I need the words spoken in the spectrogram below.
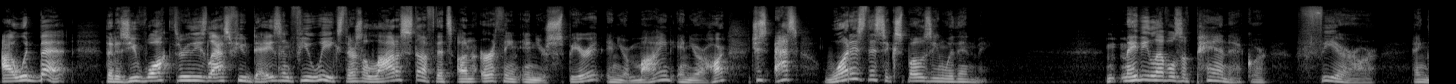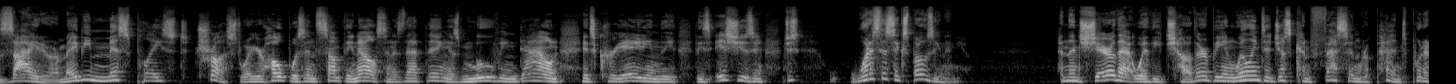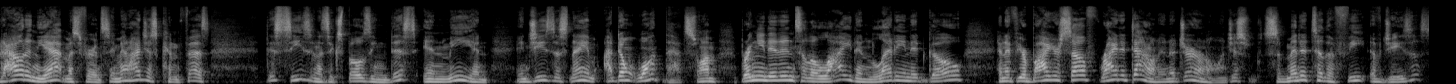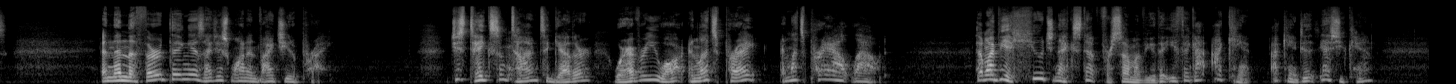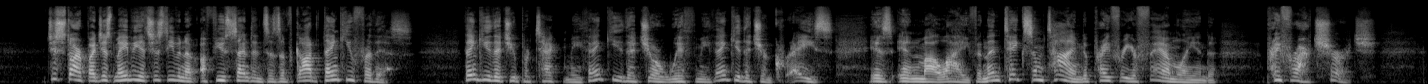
I would bet that as you've walked through these last few days and few weeks, there's a lot of stuff that's unearthing in your spirit, in your mind, in your heart. Just ask, what is this exposing within me? Maybe levels of panic or fear or anxiety or maybe misplaced trust where your hope was in something else and as that thing is moving down it's creating the, these issues and just what is this exposing in you? And then share that with each other being willing to just confess and repent put it out in the atmosphere and say man i just confessed this season is exposing this in me. And in Jesus' name, I don't want that. So I'm bringing it into the light and letting it go. And if you're by yourself, write it down in a journal and just submit it to the feet of Jesus. And then the third thing is, I just want to invite you to pray. Just take some time together wherever you are and let's pray and let's pray out loud. That might be a huge next step for some of you that you think, I, I can't, I can't do it. Yes, you can. Just start by just maybe it's just even a, a, few sentences of God, thank you for this. Thank you that you protect me. Thank you that you're with me. Thank you that your grace is in my life. And then take some time to pray for your family and to pray for our church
